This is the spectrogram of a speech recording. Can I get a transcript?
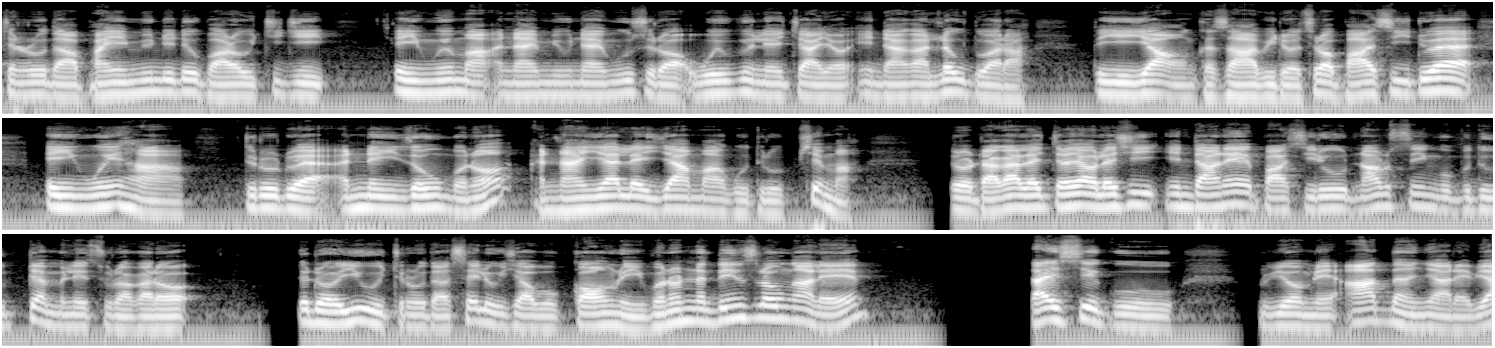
ကျွန်တော်တို့ဒါဘိုင်ယန်မြူနစ်တို့ဘာလို့ကြည့်ကြည့်အိမ်ဝင်းမှာအနိုင်မြူနိုင်မှုဆိုတော့အဝေးကွင်းလဲကြာရောအင်တာကလှုပ်သွားတာတည်ရအောင်ကစားပြီးတော့ဆိုတော့ဘာစီအတွက်အိမ်ဝင်းဟာသူတို့အတွက်အနိုင်ဆုံးပေါ့နော်အနိုင်ရလဲရမှကိုသူတို့ဖြစ်မှာဆိုတော့ဒါကလည်းကျွန်တော်လက်ရှိအင်တာနက်ဘာစီတို့နောက်တစ်ဆင့်ကိုဘယ်သူတက်မလဲဆိုတာကတော့ တော်တော်ကြီးကိုကျွန်တော်ဒါစိတ်လို့ရဖို့ကောင်းနေပြီဘောနော်နှစ်သင်းစလုံးကလည်းတိုက်စစ်ကိုဘယ်လိုပြောမလဲအာတန်ကြတယ်ဗျ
